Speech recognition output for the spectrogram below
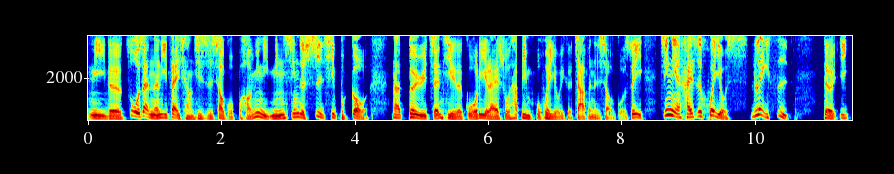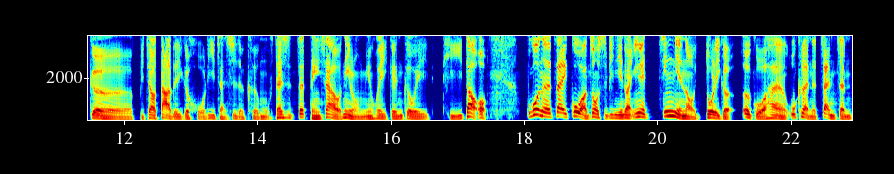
你的作战能力再强，其实效果不好，因为你民心的士气不够。那对于整体的国力来说，它并不会有一个加分的效果。所以今年还是会有类似的一个比较大的一个火力展示的科目，但是在等一下内容里面会跟各位提到哦。不过呢，在过往这种时兵阶段，因为今年哦多了一个俄国和乌克兰的战争，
